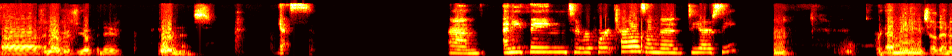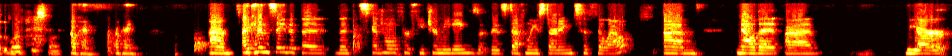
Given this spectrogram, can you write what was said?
uh, an overview of the new ordinance. Yes. Um, anything to report, Charles, on the DRC? We're not meeting until the end of the month this month. Okay, okay. Um, I can say that the, the schedule for future meetings is definitely starting to fill out. Um, now that, uh, we are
